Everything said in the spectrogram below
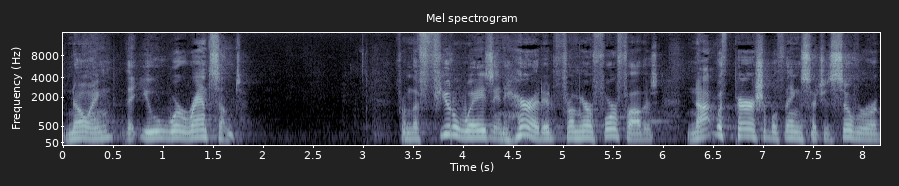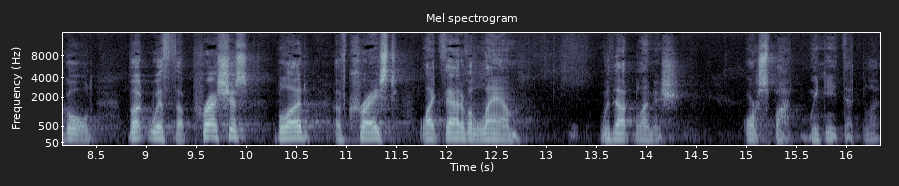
knowing that you were ransomed from the futile ways inherited from your forefathers, not with perishable things such as silver or gold, but with the precious blood of Christ, like that of a lamb without blemish or spot. We need that blood.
